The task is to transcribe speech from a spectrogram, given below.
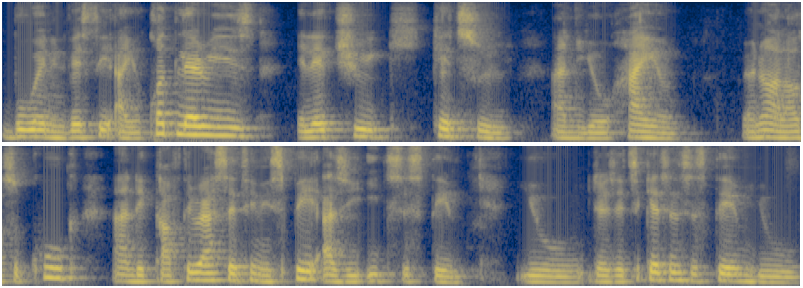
Bowen University are your cutleries, electric kettle, and your iron. You're not allowed to cook, and the cafeteria setting is pay as you eat system. You there's a ticketing system. You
